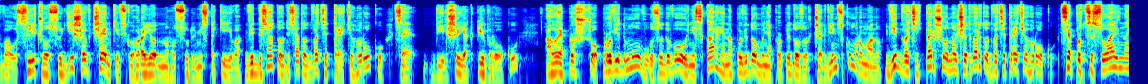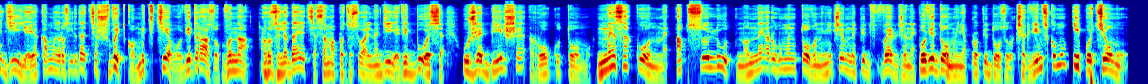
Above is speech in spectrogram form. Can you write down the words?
ухвалу слідчого судді Шевченківського районного суду міста Києва від 10.10.23 року. Це більше як півроку. Але про що? Про відмову у задоволенні скарги на повідомлення про підозру Червінському Роману від 21.04.23 року. Це процесуальна дія, яка має розглядатися швидко, миттєво, відразу. Вона розглядається, сама процесуальна дія відбулася уже більше року тому. Незаконне, абсолютно не аргументоване, нічим не підтверджене повідомлення про підозру Червінському і по цьому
